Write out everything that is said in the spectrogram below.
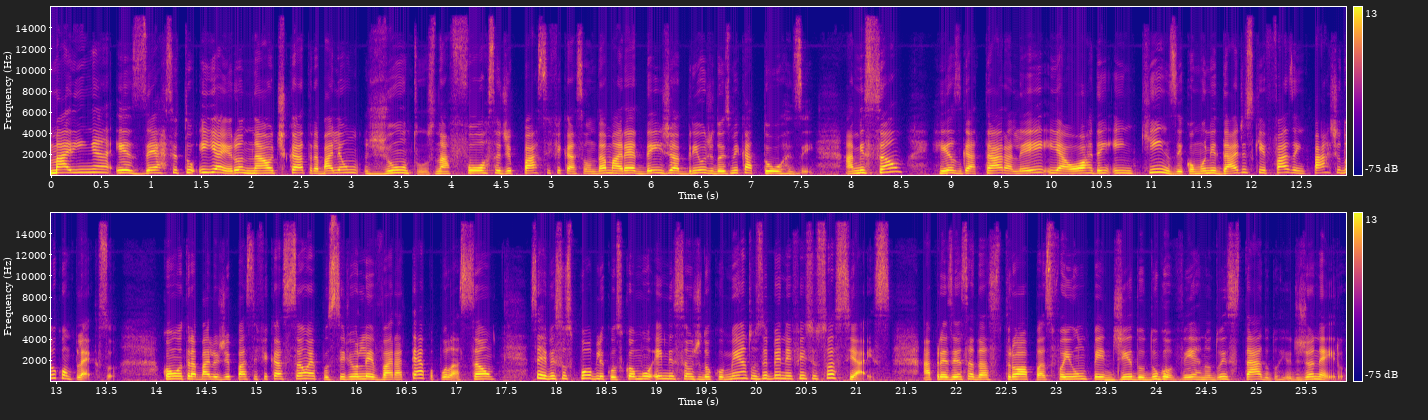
Marinha, Exército e Aeronáutica trabalham juntos na Força de Pacificação da Maré desde abril de 2014. A missão: resgatar a lei e a ordem em 15 comunidades que fazem parte do complexo. Com o trabalho de pacificação, é possível levar até a população serviços públicos como emissão de documentos e benefícios sociais. A presença das tropas foi um pedido do governo do estado do Rio de Janeiro.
